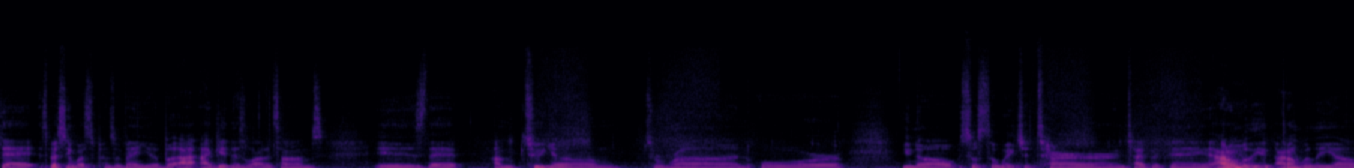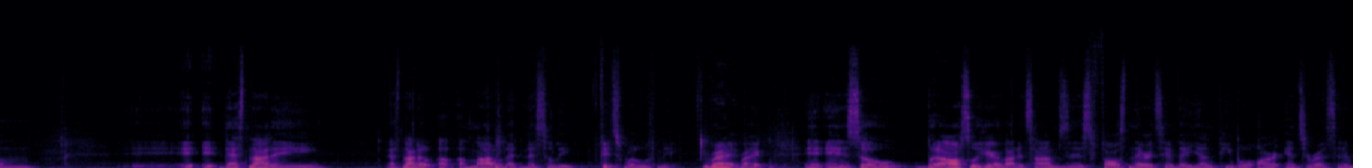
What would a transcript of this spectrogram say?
that, especially in Western Pennsylvania, but I, I get this a lot of times, is that I'm too young to run or you know, it's supposed to wait your turn type of thing. I don't really, I don't really, um, it, it, that's not a, that's not a, a- model that necessarily fits well with me, right. right? And, and so, but I also hear a lot of times this false narrative that young people aren't interested in,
